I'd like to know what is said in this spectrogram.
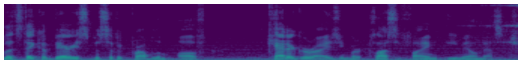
let's take a very specific problem of categorizing or classifying email message.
